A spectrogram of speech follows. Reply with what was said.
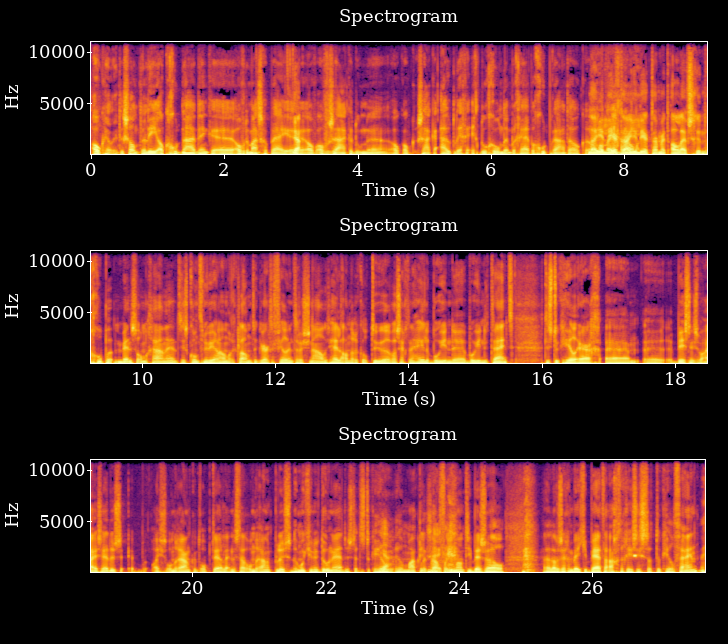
Ook heel interessant. Dan leer je ook goed nadenken uh, over de maatschappij, uh, over, over, zaken doen. Uh, ook, ook, zaken uitleggen, echt doorgronden en begrijpen. Goed praten ook. Nou, je, leert daar, je leert daar met allerlei verschillende groepen mensen omgaan. Hè. Het is continu weer een andere klant. Ik werkte veel internationaal, dus een hele andere cultuur. Het was echt een hele boeiende, boeiende tijd. Het is natuurlijk heel erg ehm, business-wise. Dus als je het onderaan kunt optellen en er staat onderaan een plus, dan moet je het doen. Hè. Dus dat is natuurlijk heel, heel makkelijk. Nou, voor iemand die best wel, laten we zeggen, een beetje beta-achtig is, is dat natuurlijk heel fijn. Ja.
